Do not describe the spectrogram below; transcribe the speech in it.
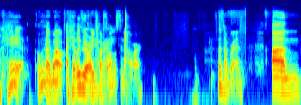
okay. Oh my god, wow. I can't believe we already talked for almost an hour. Sounds on brand. Um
